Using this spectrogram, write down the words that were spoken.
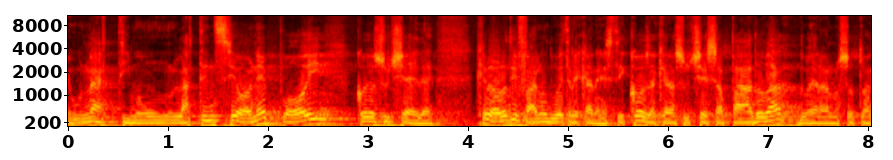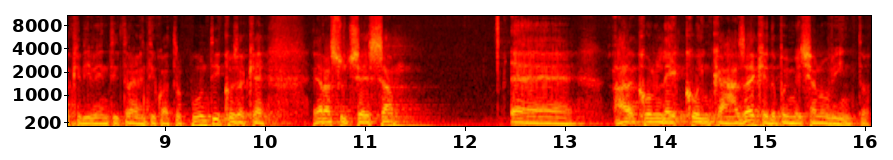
un attimo l'attenzione, poi cosa succede? Che loro ti fanno due o tre canestri, cosa che era successa a Padova, dove erano sotto anche di 23-24 punti, cosa che era successa eh, con Lecco in casa e che dopo invece hanno vinto.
